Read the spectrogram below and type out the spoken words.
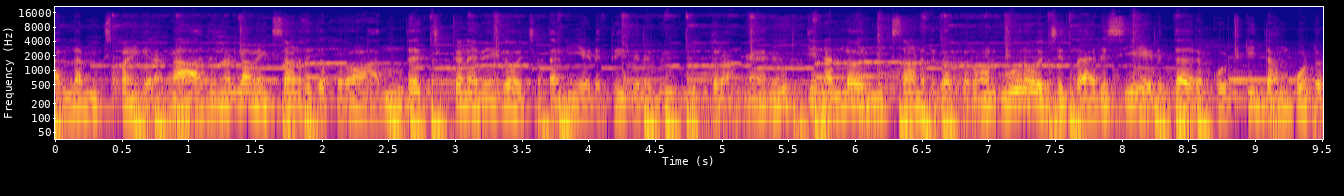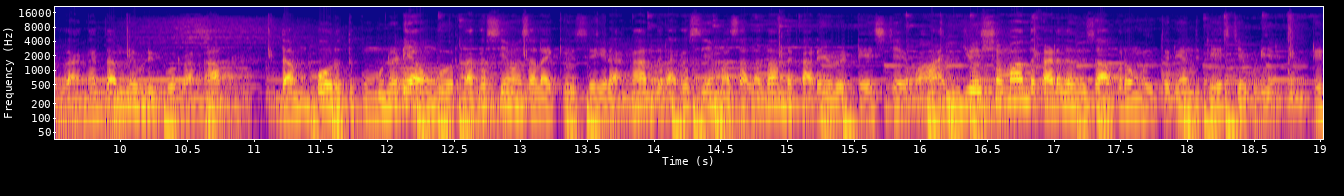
நல்லா மிக்ஸ் பண்ணிக்கிறாங்க. அது நல்லா மிக்ஸ் ஆனதுக்கப்புறம் அந்த சிக்கனை வேக வச்சு தண்ணி எடுத்து இதில் ஊற்றுறாங்க ஊற்றி நல்லா ஒரு மிக்ஸ் ஆனதுக்கப்புறம் ஊற வச்சிருந்த அரிசியை எடுத்து அதில் கொட்டி தம் போட்டுடுறாங்க. தம் எப்படி போடுறாங்க? தம் போகிறதுக்கு முன்னாடி அவங்க ஒரு ரகசிய மசாலா கே செய்கிறாங்க அந்த ரகசிய மசாலா தான் அந்த கடையோட டேஸ்ட்டேவா அஞ்சு வருஷமாக அந்த கடையில் வந்து சாப்பிட்றவங்களுக்கு தெரியும் அந்த டேஸ்ட் எப்படி இருக்குன்ட்டு.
